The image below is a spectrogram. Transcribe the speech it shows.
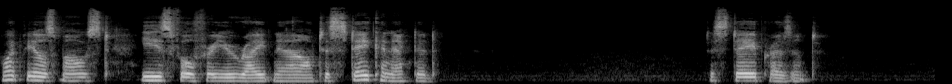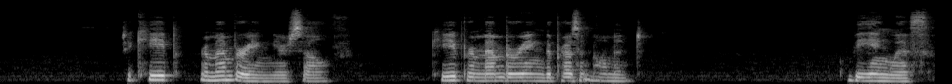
What feels most easeful for you right now to stay connected, to stay present, to keep remembering yourself. Keep remembering the present moment, being with.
